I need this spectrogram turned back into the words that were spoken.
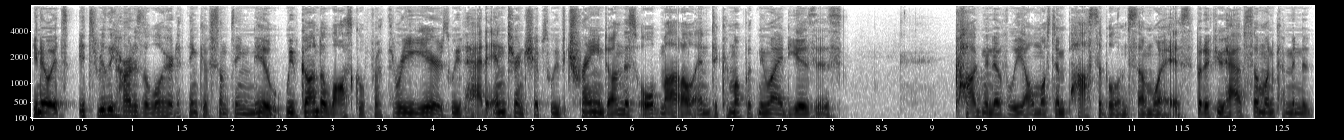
you know, it's it's really hard as a lawyer to think of something new. We've gone to law school for three years. We've had internships. We've trained on this old model, and to come up with new ideas is cognitively almost impossible in some ways. But if you have someone come in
